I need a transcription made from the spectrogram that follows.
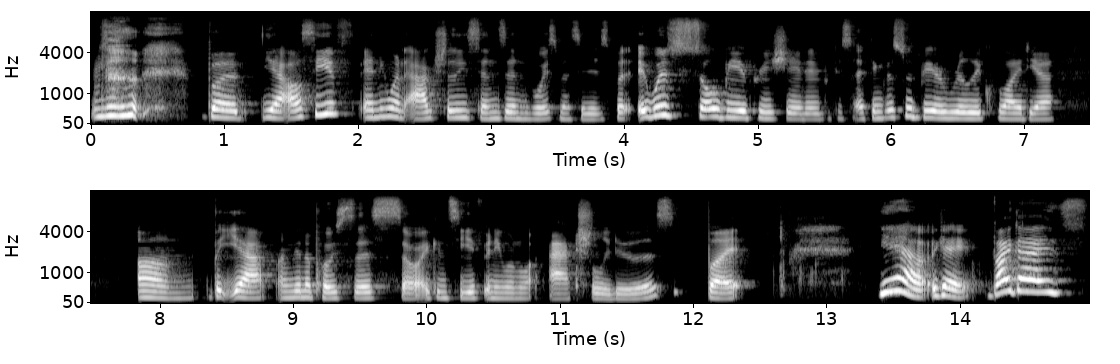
but yeah, I'll see if anyone actually sends in voice messages. But it would so be appreciated because I think this would be a really cool idea. Um, but yeah, I'm gonna post this so I can see if anyone will actually do this. But yeah, okay, bye guys.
